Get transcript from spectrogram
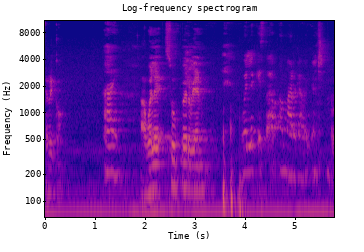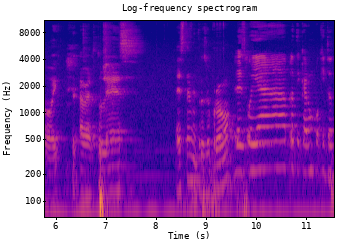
Qué rico. ay, Ah, huele súper bien. Huele que está amarga, oigan. Hoy. A ver, tú lees este mientras yo pruebo. Les voy a platicar un poquito.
